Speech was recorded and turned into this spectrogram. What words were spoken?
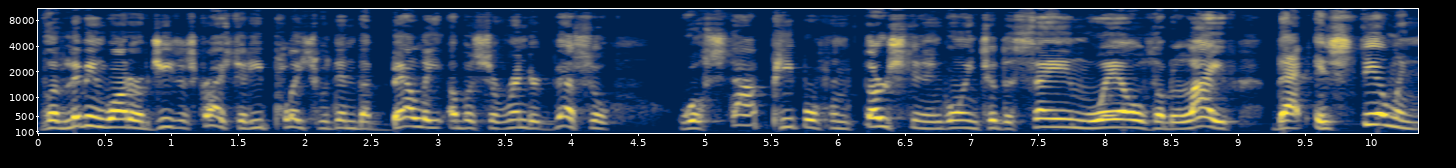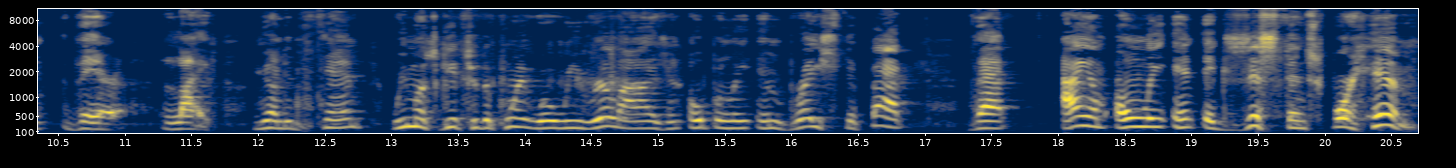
The living water of Jesus Christ that He placed within the belly of a surrendered vessel will stop people from thirsting and going to the same wells of life that is stealing their life. You understand? We must get to the point where we realize and openly embrace the fact that I am only in existence for Him,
